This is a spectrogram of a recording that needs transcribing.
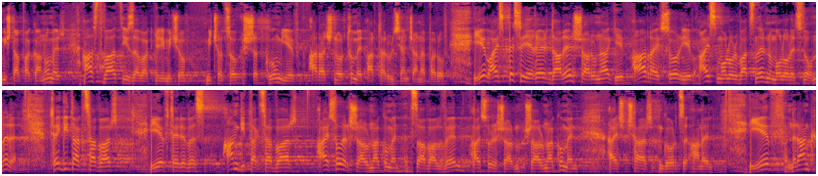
միշտ ապականում էր, Աստված իր զավակների միջով միջոցով շտկում եւ առաջնորդում էր արդարության ճանապարհով։ Եվ այսպես է եղել դարեր շարունակ եւ առ այսօր եւ այս մոլորվածներն ու մոլորեցնողները թե գիտակցաբար եւ թերևս անգիտակցաբար այսօր էլ շարունակում են ծավալվել, այսօր էլ շարունակում են այս չար գործը անել։ Եվ նրանք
